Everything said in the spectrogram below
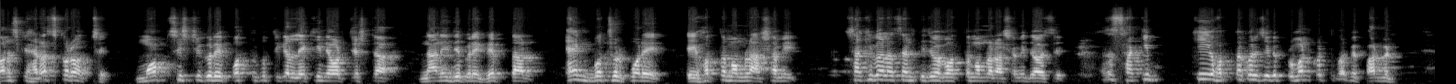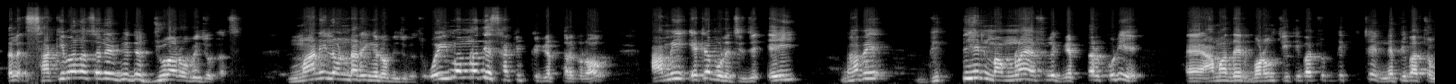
মানুষকে হ্যারাস করা হচ্ছে। মব সৃষ্টি করে পত্রপত্রিকা লেখি নেওয়ার চেষ্টা না নিতে পেরে গ্রেপ্তার, এক বছর পরে এই হত্যা মামলা আসামি, সাকিব আল হাসানকে যেভাবে হত্যা মামলার আসামি দেওয়া হয়েছে। আচ্ছা সাকিব কি হত্যা করেছে এটা প্রমাণ করতে পারবে? পারবে না তাহলে সাকিব আল হাসানের বিরুদ্ধে জুয়ার অভিযোগ আছে, মানি লন্ডারিং এর অভিযোগ আছে। ওই মামলা দিয়ে সাকিবকে গ্রেপ্তার করা হোক। আমি এটা বলেছি যে এই ভাবে ভিত্তিহীন মামলায় আসলে গ্রেপ্তার করিয়ে আমাদের বরং ইতিবাচক দিক চেয়ে নেতিবাচক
